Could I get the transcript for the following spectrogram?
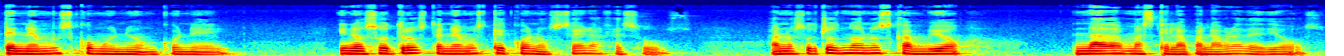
tenemos comunión con Él. Y nosotros tenemos que conocer a Jesús. A nosotros no nos cambió nada más que la palabra de Dios.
